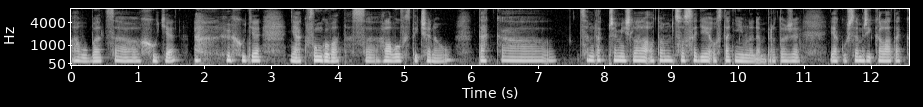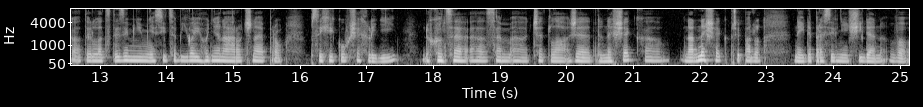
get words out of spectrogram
a, vůbec eh, chutě, chutě nějak fungovat s hlavou vstyčenou, tak eh, jsem tak přemýšlela o tom, co se děje ostatním lidem, protože, jak už jsem říkala, tak tyhle ty zimní měsíce bývají hodně náročné pro psychiku všech lidí. Dokonce jsem četla, že dnešek na dnešek připadl nejdepresivnější den v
